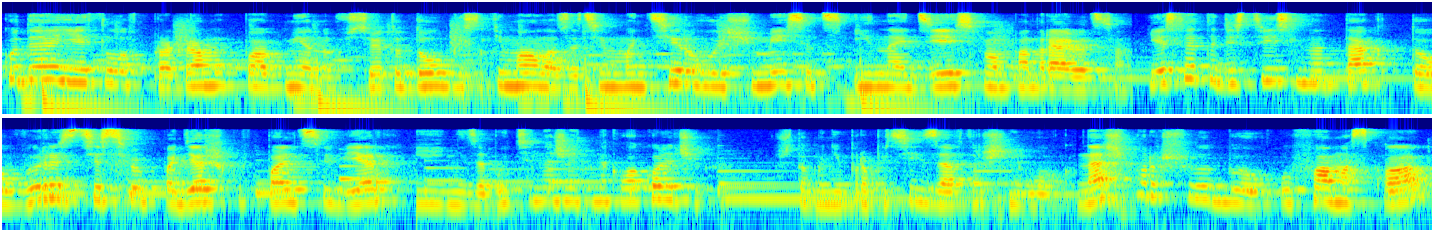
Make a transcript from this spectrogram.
Куда я ездила в программу по обмену. Все это долго снимала, затем монтировала еще месяц и надеюсь вам понравится. Если это действительно так, то выразите свою поддержку в пальцы вверх и не забудьте нажать на колокольчик чтобы не пропустить завтрашний влог. Наш маршрут был Уфа-Москва,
